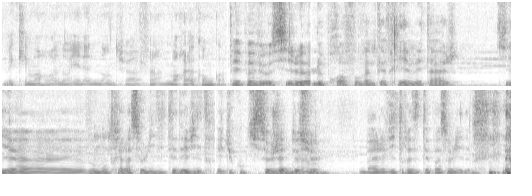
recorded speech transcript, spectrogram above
Le mec est mort euh, noyé là-dedans, tu vois, enfin, mort à la con, quoi. T'avais pas vu aussi le, le prof au 24e étage qui euh, veut montrer la solidité des vitres et du coup qui se jette dessus? Non. Bah les vitres elles étaient pas solides.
